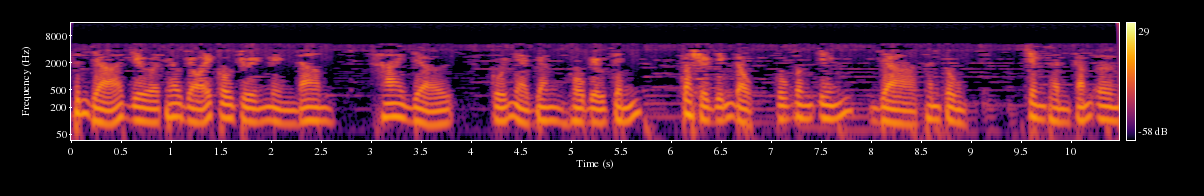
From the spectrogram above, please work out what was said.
Quý thính giả vừa theo dõi câu chuyện miền Nam, Hai vợ của nhà văn Hồ Biểu Chính qua sự diễn đọc của Vân Yến và Thanh Tùng. Chân thành cảm ơn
